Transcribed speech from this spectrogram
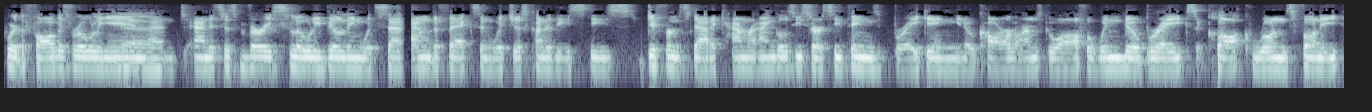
where the fog is rolling in, Yeah. and and it's just very slowly building with sound effects and with just kind of these these different static camera angles. You start to see things breaking. You know, car alarms go off, a window breaks, a clock runs funny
